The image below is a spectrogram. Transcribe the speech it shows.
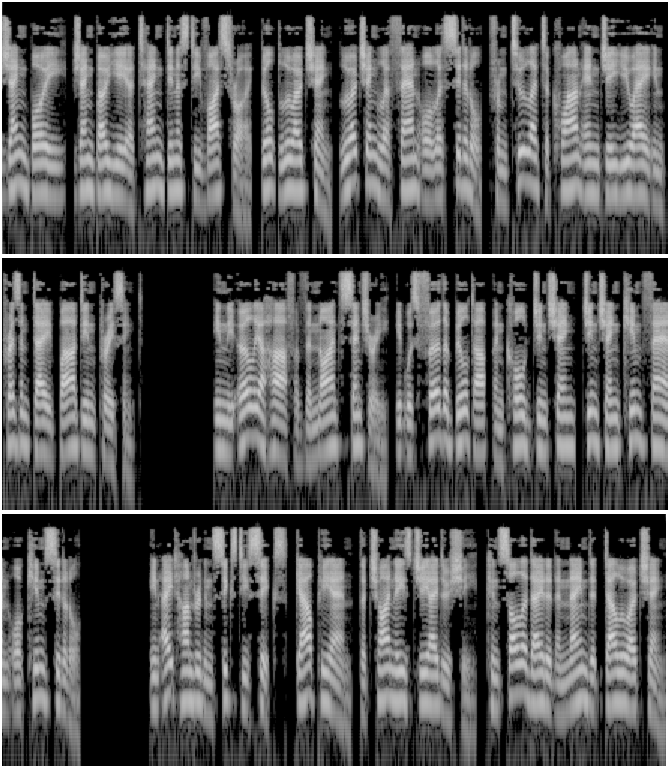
Zhang Boyi, Zhang Boyi a Tang dynasty viceroy, built Luocheng, Luocheng Le Than or Le Citadel, from Tula to Quan Ngua in present-day Ba Dinh precinct. In the earlier half of the 9th century, it was further built up and called Jincheng, Jincheng Kim Than or Kim Citadel. In 866, Gao Pian, the Chinese Jiedushi, consolidated and named it Daluocheng,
